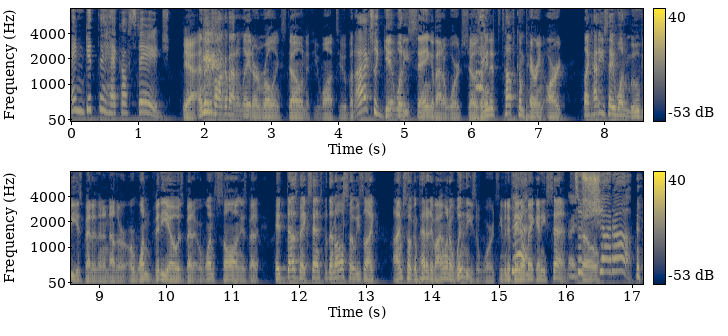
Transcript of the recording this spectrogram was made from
and get the heck off stage. Yeah, and then talk about it later in Rolling Stone if you want to. But I actually get what he's saying about award shows. I mean, it's tough comparing art. Like, how do you say one movie is better than another, or one video is better, or one song is better? It does make sense, but then also he's like, I'm so competitive, I want to win these awards, even if they Yeah. don't make any sense. So, shut up.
